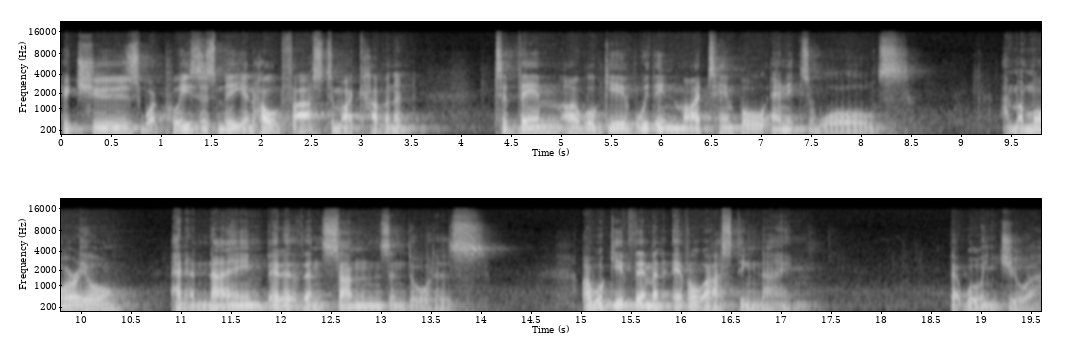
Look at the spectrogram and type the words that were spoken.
who choose what pleases me and hold fast to my covenant, to them I will give within my temple and its walls a memorial and a name better than sons and daughters. I will give them an everlasting name that will endure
